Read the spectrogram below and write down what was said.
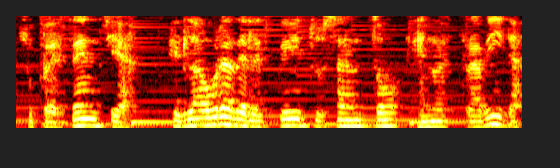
Su presencia es la obra del Espíritu Santo en nuestra vida,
